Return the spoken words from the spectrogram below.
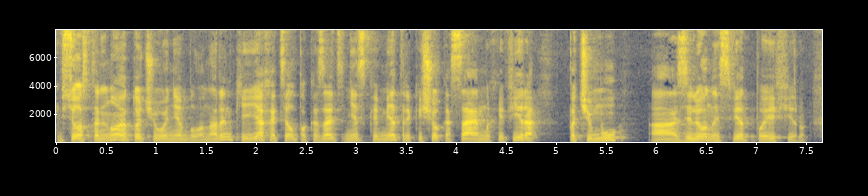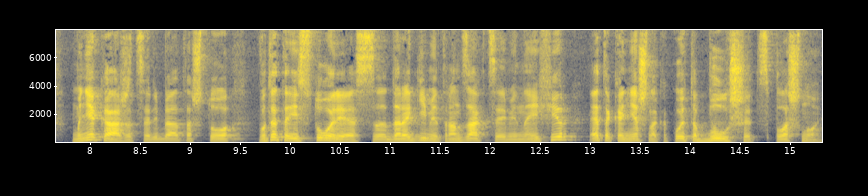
и все остальное, то, чего не было на рынке. Я хотел показать несколько метрик еще касаемых эфира, почему а, зеленый свет по эфиру. Мне кажется, ребята, что вот эта история с дорогими транзакциями на эфир, это, конечно, какой-то булшит сплошной.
